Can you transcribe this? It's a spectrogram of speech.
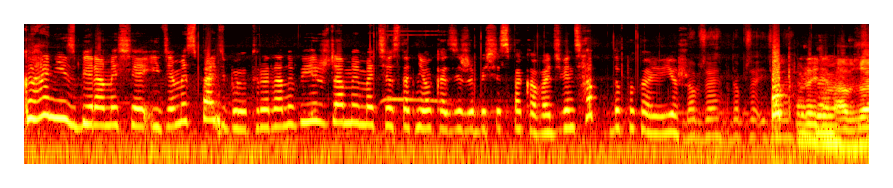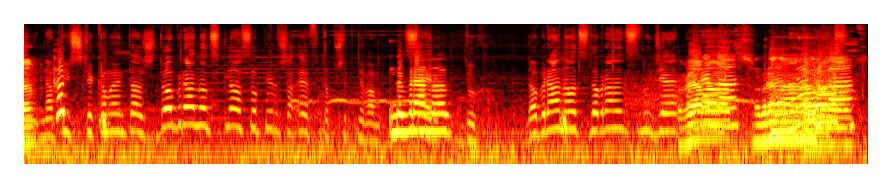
Kochani, zbieramy się, idziemy spać, bo jutro rano wyjeżdżamy. Macie ostatnią okazję, żeby się spakować, więc hop, do pokoju już. Dobrze, dobrze, idziemy. Dobrze, idziemy. Dobrze. Napiszcie komentarz. Dobranoc, klaso, pierwsza F. To przypnę wam Dobranoc. serducho. Dobranoc, dobranoc ludzie. Dobranoc. Dobranoc. Dobranoc.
